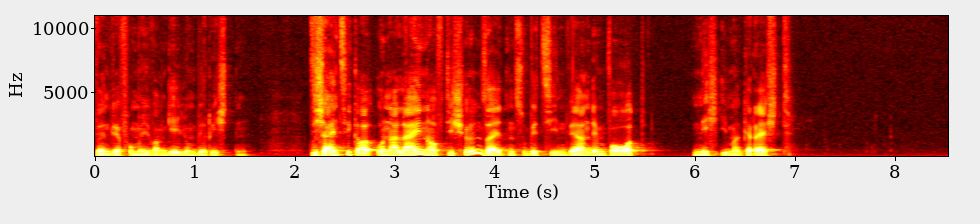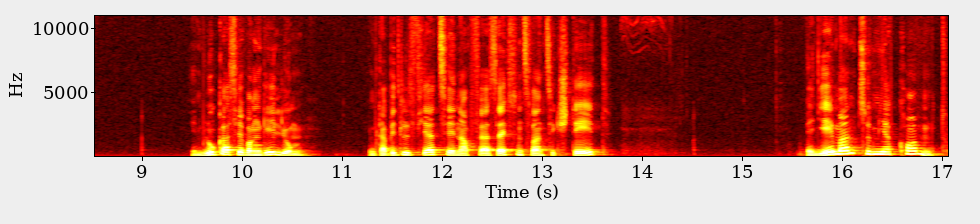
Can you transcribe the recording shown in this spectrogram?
wenn wir vom Evangelium berichten. Sich einzig und allein auf die schönen Seiten zu beziehen, wären dem Wort nicht immer gerecht. Im Lukas-Evangelium, im Kapitel 14 ab Vers 26 steht, wenn jemand zu mir kommt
